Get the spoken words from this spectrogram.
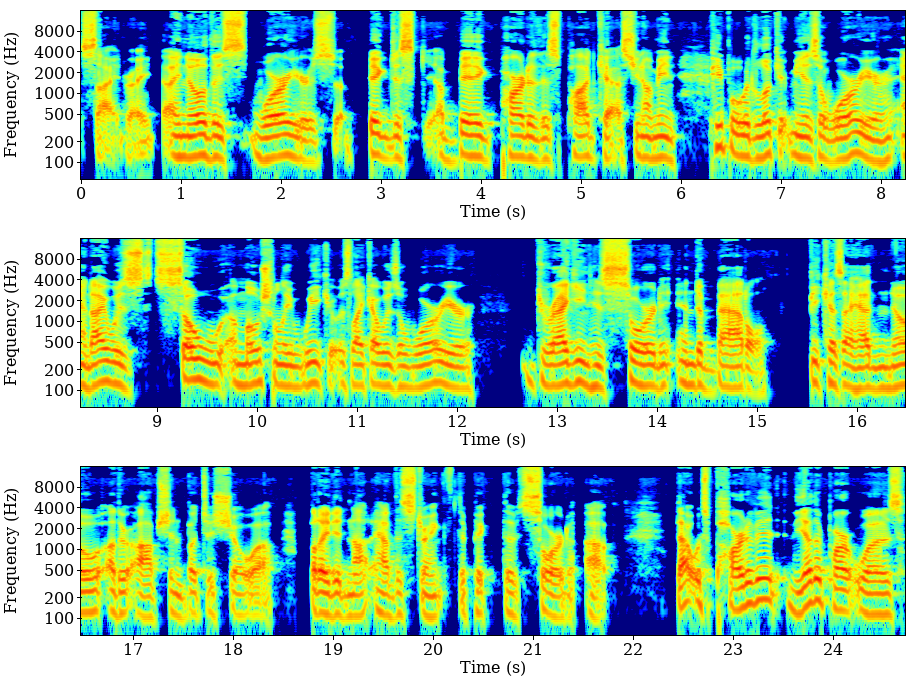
side, right? I know this warrior's a big, just a big part of this podcast. You know, I mean, people would look at me as a warrior, and I was so emotionally weak. It was like I was a warrior dragging his sword into battle because I had no other option but to show up but I did not have the strength to pick the sword up. That was part of it. The other part was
